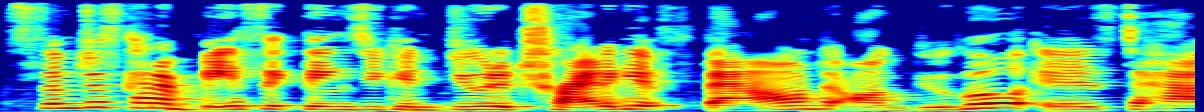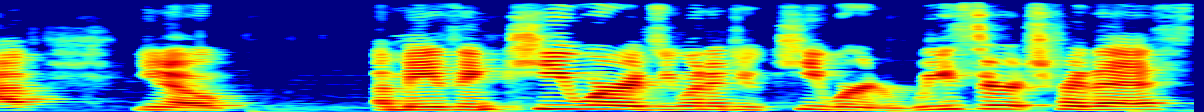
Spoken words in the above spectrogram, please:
some just kind of basic things you can do to try to get found on Google is to have, you know, amazing keywords. You want to do keyword research for this.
